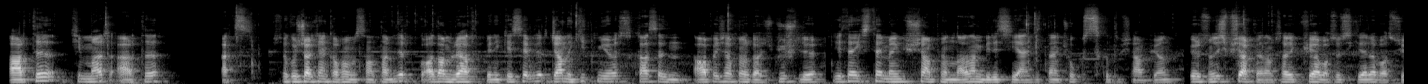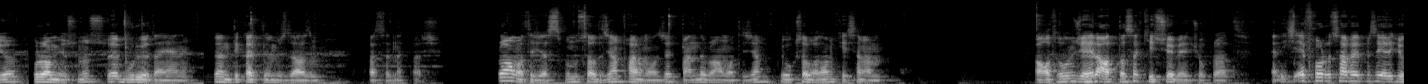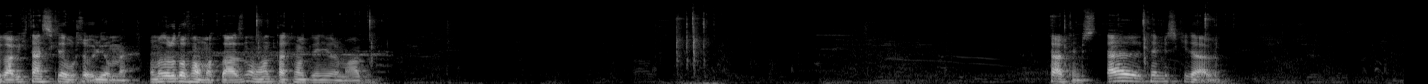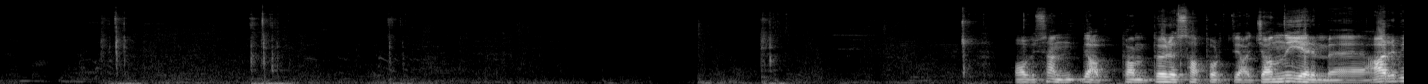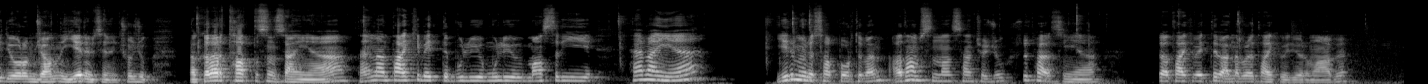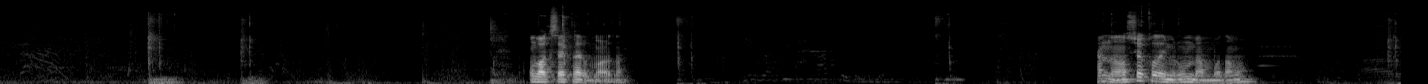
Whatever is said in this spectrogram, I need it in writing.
Artı kim var? Artı Ax. İşte koşarken kafamı sallanabilir. Bu adam rahat beni kesebilir. Canı gitmiyor. Kassadin AP şampiyonu karşı güçlü. Yetenek istemeyen güçlü şampiyonlardan birisi yani. Cidden çok sıkıntı bir şampiyon. Görüyorsunuz hiçbir şey yapmıyor adam. Sadece Q'ya basıyor, skill'lere basıyor. Vuramıyorsunuz ve vuruyor da yani. Yüzden dikkat etmemiz lazım. Kassadin'e karşı. Roam atacağız. Bunu salacağım. Farm olacak. Ben de roam atacağım. Yoksa bu adamı kesemem. Alt olunca hele atlasa kesiyor beni çok rahat. Yani hiç efor sarf etmesi gerek yok abi. İki tane skill'e vursa ölüyorum ben. Ama Rodolf almak lazım ama takma güveniyorum abi. Tertemiz. Tertemiz kill abi. Abi sen ya ben böyle support ya canlı yerim be. Harbi diyorum canlı yerim senin çocuk. Ne kadar tatlısın sen ya. Hemen takip etti Blue'yu, Mulu'yu, Master Yi'yi. Hemen ya. Yerim öyle support'u ben. Adamsın lan sen çocuk. Süpersin ya. Güzel takip etti. Ben de böyle takip ediyorum abi. Onu bak saklarım arada. Hem de nasıl yakalayamıyorum ben bu adamı?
